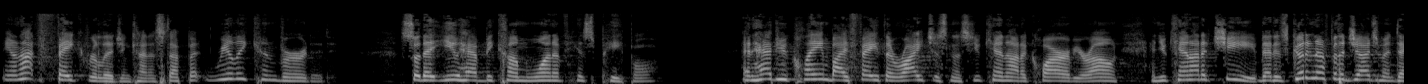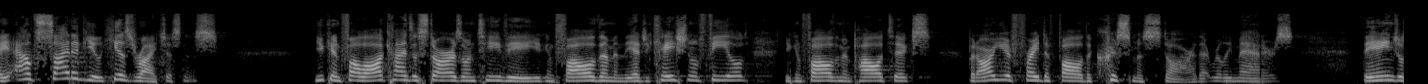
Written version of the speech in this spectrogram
You know, not fake religion kind of stuff, but really converted so that you have become one of his people. And have you claimed by faith a righteousness you cannot acquire of your own and you cannot achieve that is good enough for the judgment day outside of you, his righteousness? You can follow all kinds of stars on TV. You can follow them in the educational field. You can follow them in politics. But are you afraid to follow the Christmas star that really matters? The angel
